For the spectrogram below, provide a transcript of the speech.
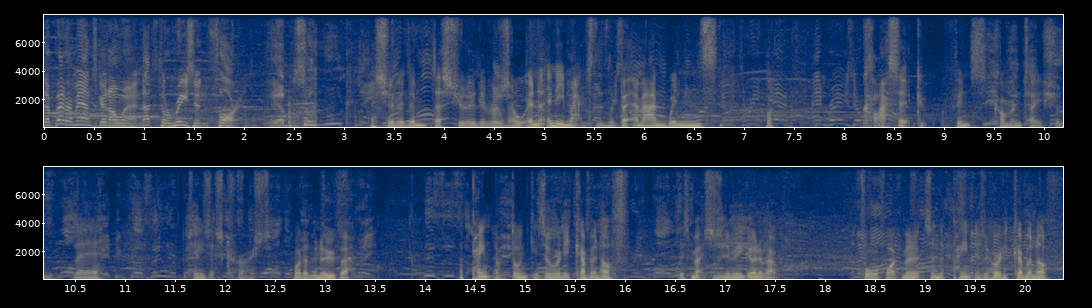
the better man's going to win. That's the reason for it. Absolutely. That's surely the, that's surely the result in any match that the better man wins. What classic Vince commentation there. Jesus Christ. What a manoeuvre. The paint of Doink is already coming off. This match is going to be going about four or five minutes, and the paint is already coming off.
